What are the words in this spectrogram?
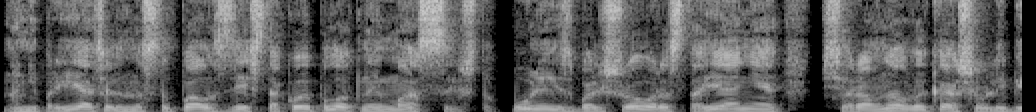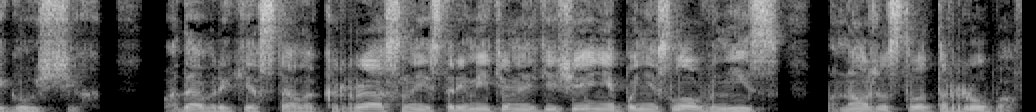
но неприятель наступал здесь такой плотной массой, что пули из большого расстояния все равно выкашивали бегущих. Вода в реке стала красной, и стремительное течение понесло вниз множество трупов.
